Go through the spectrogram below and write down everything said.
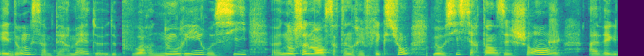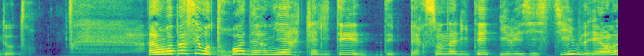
Et donc ça me permet de, pouvoir nourrir aussi euh, non seulement certaines réflexions, mais aussi certains échanges avec d'autres. Alors on va passer aux trois dernières qualités des personnalités irrésistibles. Et alors là,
